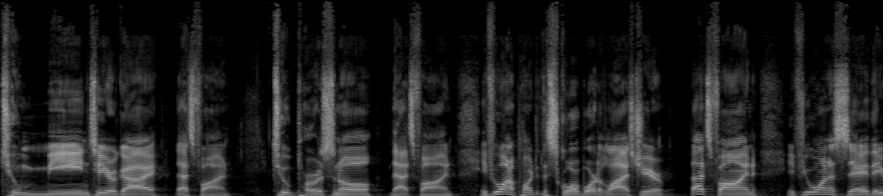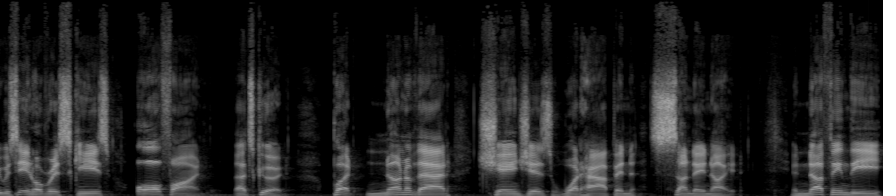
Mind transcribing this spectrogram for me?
too mean to your guy, that's fine. Too personal, that's fine. If you want to point to the scoreboard of last year, that's fine. If you want to say that he was in over his skis, all fine. That's good. But none of that changes what happened Sunday night. And nothing the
